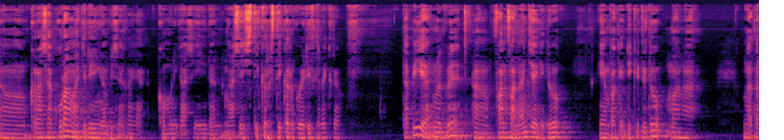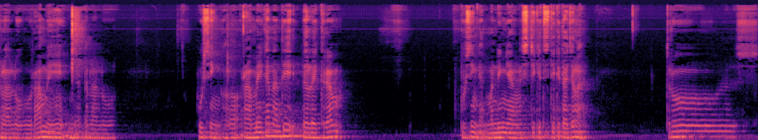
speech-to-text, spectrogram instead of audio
um, kerasa kurang lah. Jadi nggak bisa kayak komunikasi dan ngasih stiker-stiker gue di telegram. Tapi ya menurut gue fun-fun aja gitu yang pakai dikit itu malah nggak terlalu rame nggak terlalu pusing. Kalau rame kan nanti telegram pusing kan mending yang sedikit-sedikit aja lah. Terus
